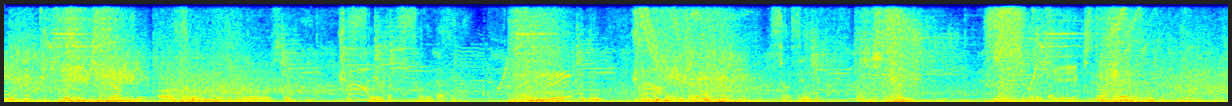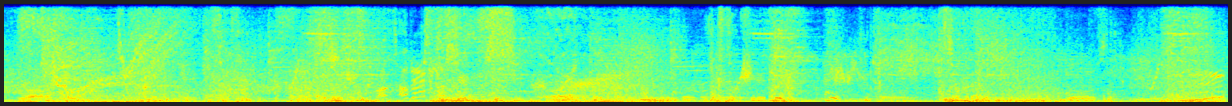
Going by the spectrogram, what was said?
刻んで遊んでどうしたそれだそれだけだ左遷それだ切り刻翼で無駄だクソ切れてるそこだどうしたそれだ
